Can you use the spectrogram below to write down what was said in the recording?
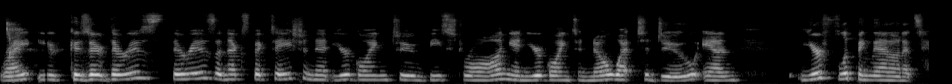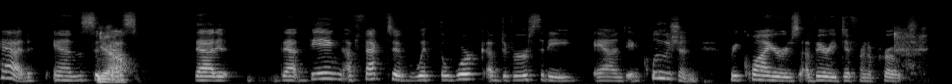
right because there there is there is an expectation that you're going to be strong and you're going to know what to do and you're flipping that on its head and suggest yeah. that it that being effective with the work of diversity and inclusion requires a very different approach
